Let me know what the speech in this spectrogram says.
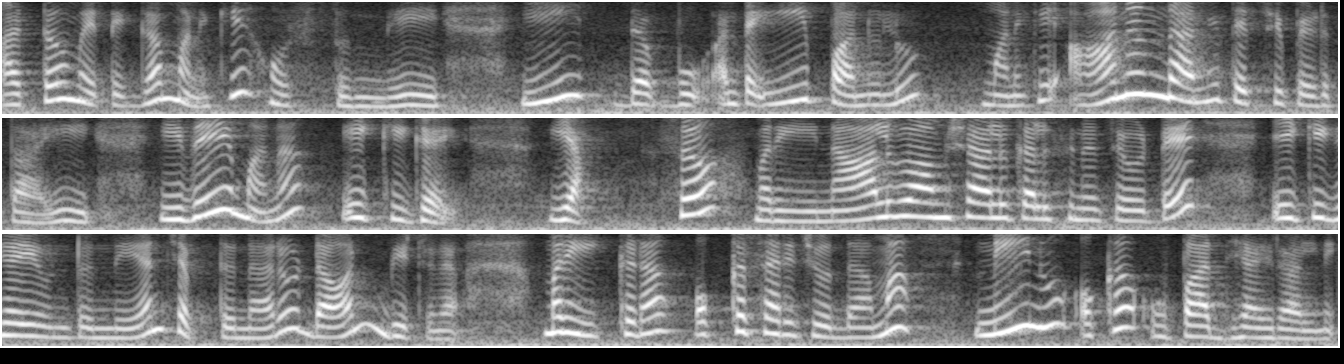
ఆటోమేటిక్గా మనకి వస్తుంది. ఈ డబ్బు అంటే ఈ పనులు మనకి ఆనందాన్ని తెచ్చిపెడతాయి. ఇదే మన ఇకిగై. యా సో మరి నాలుగు అంశాలు కలిసిన చోటే ఈకిగై ఉంటుంది అని చెప్తున్నారు డాన్ బిటన. మరి ఇక్కడ ఒక్కసారి చూద్దామా? నేను ఒక ఉపాధ్యాయురాల్ని.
